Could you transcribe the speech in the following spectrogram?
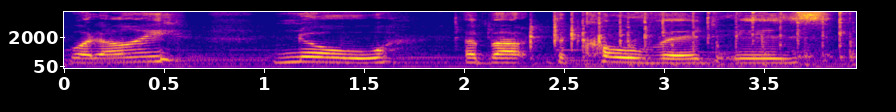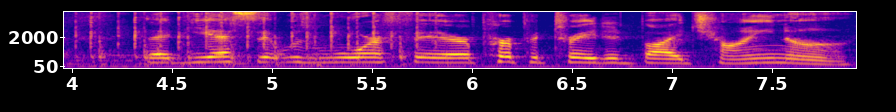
what I know about the COVID is that yes, it was warfare perpetrated by China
